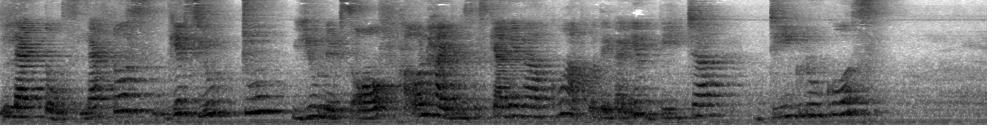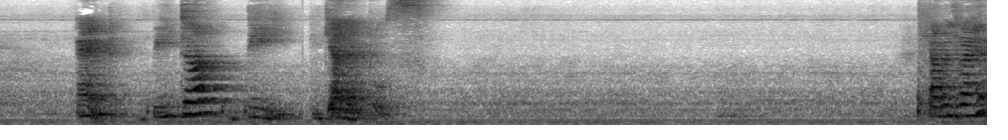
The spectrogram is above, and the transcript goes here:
lactose. Lactose gives you two units of on hydrolysis क्या देगा आपको? आपको देगा ये beta D glucose and beta D galactose क्या मिल रहा है?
